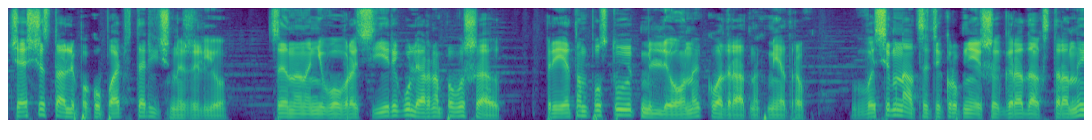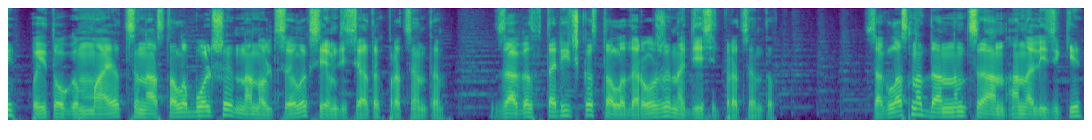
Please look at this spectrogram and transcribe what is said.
Чаще стали покупать вторичное жилье. Цены на него в России регулярно повышают. При этом пустуют миллионы квадратных метров. В 18 крупнейших городах страны по итогам мая цена стала больше на 0,7%. За год вторичка стала дороже на 10%. Согласно данным ЦИАН аналитики,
